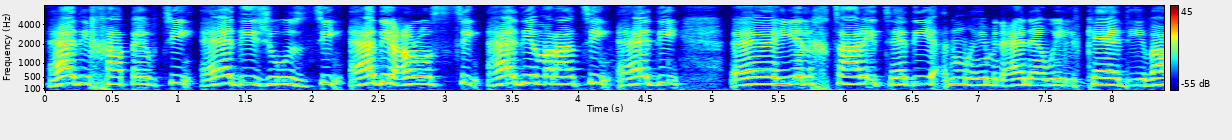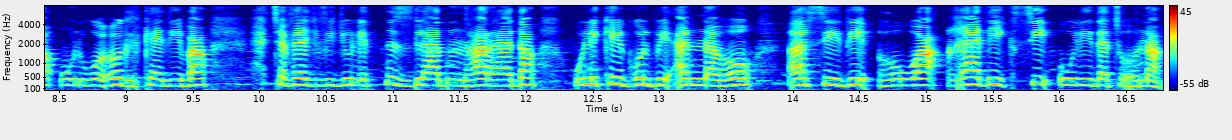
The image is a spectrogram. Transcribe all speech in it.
هذه خطيبتي هذه جوزتي هذه عروستي هذه مراتي هذه آه هي اللي اختاريت. هذه المهم العناوين الكاذبة والوعود الكاذبة. حتى في هذا الفيديو اللي تنزل هذا النهار هذا واللي كيقول بأنه اسيدي هو غادي يكسي وليدته هنا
